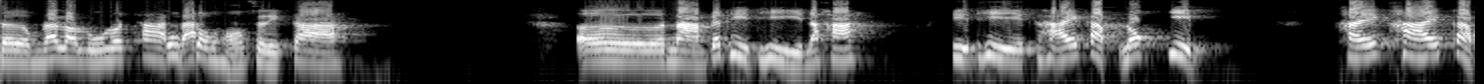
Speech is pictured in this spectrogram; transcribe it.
เดิมๆแล้วเรารู้รสชาติรูปทรงของสาลิกา เออหนามจะถี่ๆนะคะ ถี่ๆคล้ายกับนกหยิบ คล้ายๆกับ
